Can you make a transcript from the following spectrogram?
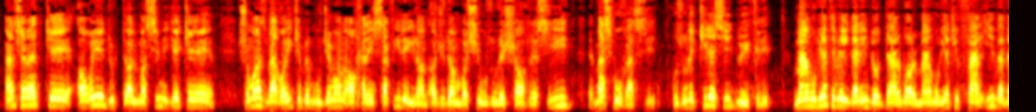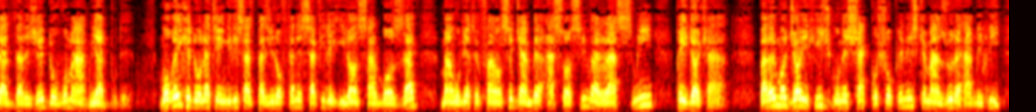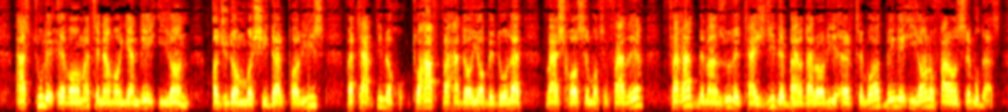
عرض شود که آقای دوکت آلماسی میگه که شما از وقایی که به موجب آن آخرین سفیر ایران آجودان باشی حضور شاه رسید مسبوق هستید. حضور کی رسید؟ لوی فیلیپ. معمولیت وی در این دو دربار معمولیتی فرعی و در درجه دوم اهمیت بوده. موقعی که دولت انگلیس از پذیرفتن سفیر ایران سرباز زد مأموریت فرانسه جنبه اساسی و رسمی پیدا کرد. برای ما جای هیچ گونه شک و شبهه نیست که منظور حقیقی از طول اقامت نماینده ایران آجودان باشی در پاریس و تقدیم تحف و هدایا به دولت و اشخاص متفرق فقط به منظور تجدید برقراری ارتباط بین ایران و فرانسه بوده است.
